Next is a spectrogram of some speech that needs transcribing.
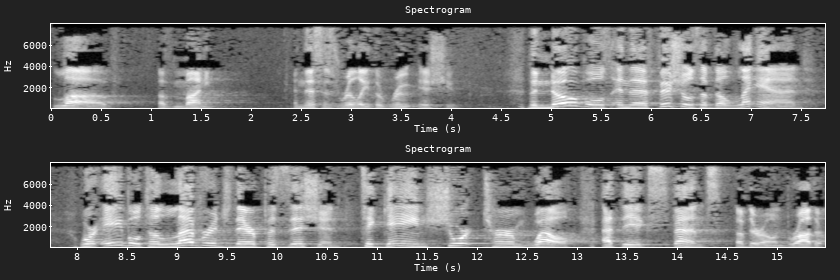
love of money. And this is really the root issue. The nobles and the officials of the land were able to leverage their position to gain short term wealth at the expense of their own brothers.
